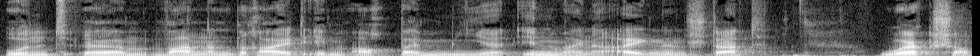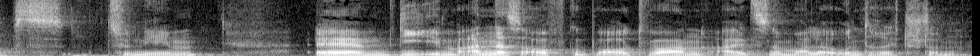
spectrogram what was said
Und ähm, waren dann bereit, eben auch bei mir in meiner eigenen Stadt Workshops zu nehmen, ähm, die eben anders aufgebaut waren als normale Unterrichtsstunden.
